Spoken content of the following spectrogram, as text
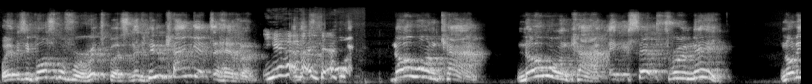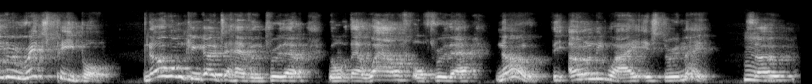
well, if it's impossible for a rich person, then who can get to heaven? Yeah. And that's the point. No one can. No one can except through me. Not even rich people. No one can go to heaven through their their wealth or through their no. The only way is through me. Hmm. So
